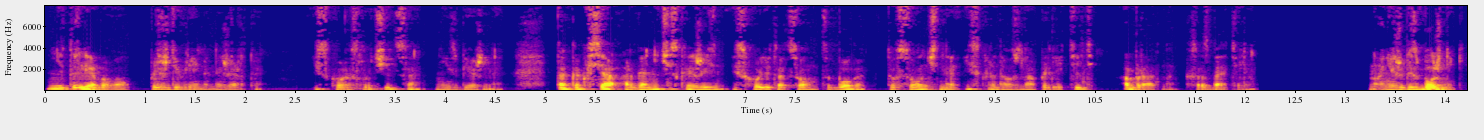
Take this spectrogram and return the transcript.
не требовал преждевременной жертвы. И скоро случится неизбежное. Так как вся органическая жизнь исходит от Солнца Бога, то солнечная искра должна прилететь обратно к Создателю. Но они же безбожники.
